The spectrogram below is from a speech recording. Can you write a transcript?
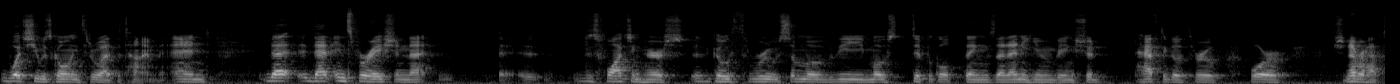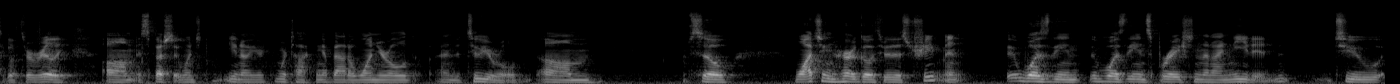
what she was going through at the time, and that that inspiration that. uh, Just watching her go through some of the most difficult things that any human being should have to go through, or should never have to go through, really. Um, especially when you know we're talking about a one-year-old and a two-year-old. Um, so, watching her go through this treatment, it was the it was the inspiration that I needed to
